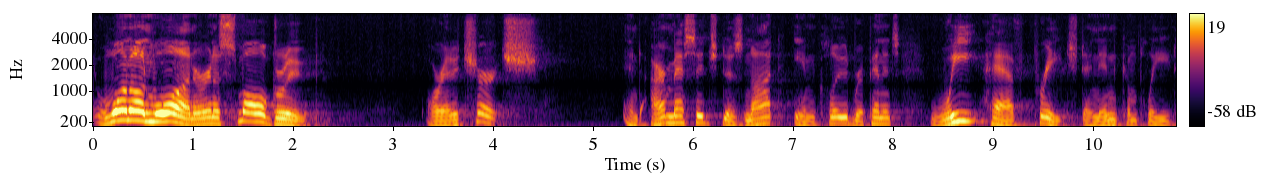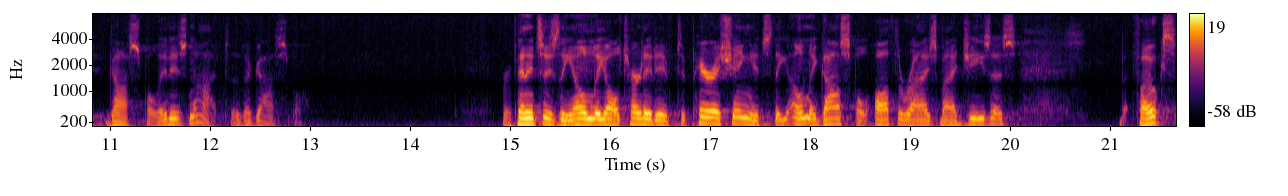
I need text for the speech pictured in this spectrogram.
one on one or in a small group or at a church, and our message does not include repentance, we have preached an incomplete gospel. It is not the gospel. Repentance is the only alternative to perishing, it's the only gospel authorized by Jesus. But folks,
